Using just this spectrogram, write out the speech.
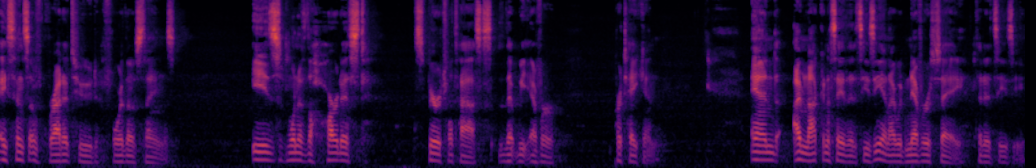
a sense of gratitude for those things is one of the hardest spiritual tasks that we ever partake in. And I'm not going to say that it's easy, and I would never say that it's easy.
